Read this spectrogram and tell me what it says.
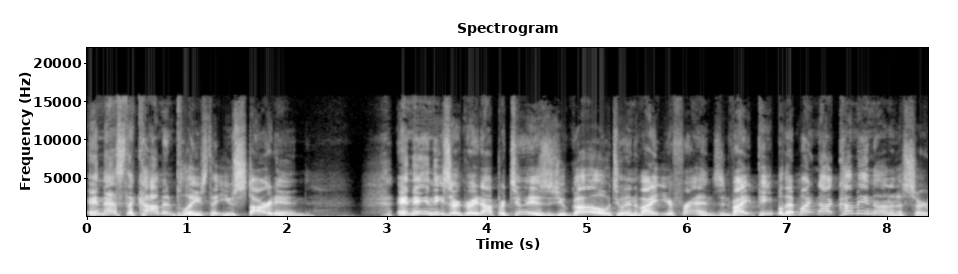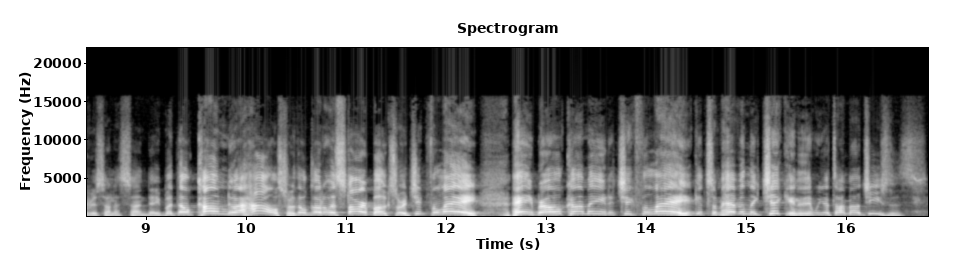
And that's the common place that you start in. And then these are great opportunities as you go to invite your friends, invite people that might not come in on a service on a Sunday, but they'll come to a house or they'll go to a Starbucks or a Chick fil A. Hey, bro, come eat at Chick fil A, get some heavenly chicken, and then we're going to talk about Jesus.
